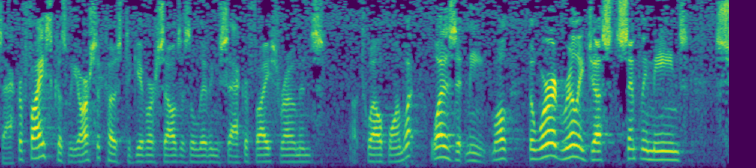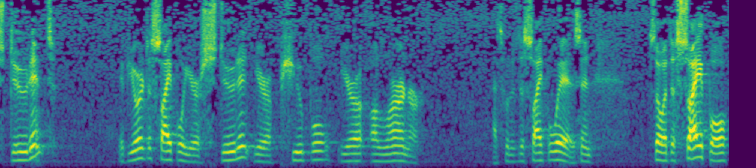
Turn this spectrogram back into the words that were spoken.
sacrifice? Because we are supposed to give ourselves as a living sacrifice, Romans uh, 12 1. What, what does it mean? Well, the word really just simply means student if you're a disciple, you're a student, you're a pupil, you're a learner. That's what a disciple is. And so a disciple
